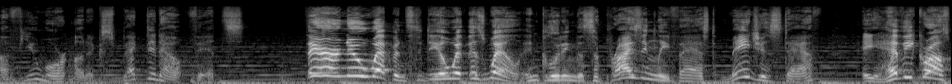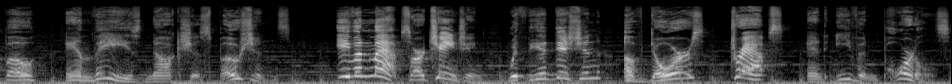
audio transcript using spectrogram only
a few more unexpected outfits. There are new weapons to deal with as well, including the surprisingly fast Mage's Staff, a heavy crossbow, and these noxious potions. Even maps are changing with the addition of doors, traps, and even portals.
